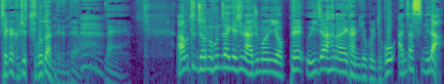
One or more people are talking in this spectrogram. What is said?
제가 그게 죽어도 안 되는데요. 네. 아무튼 저는 혼자 계신 아주머니 옆에 의자 하나의 간격을 두고 앉았습니다.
